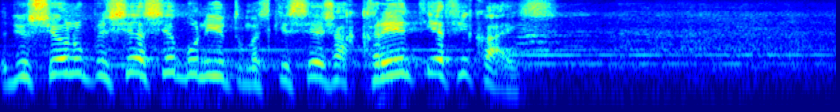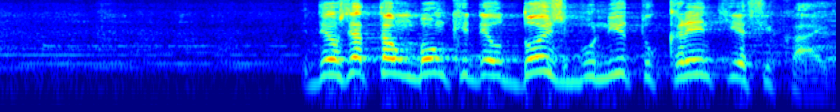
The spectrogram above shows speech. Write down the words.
Eu disse: Senhor não precisa ser bonito, mas que seja crente e eficaz. Deus é tão bom que deu dois bonitos, crente e eficaz.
